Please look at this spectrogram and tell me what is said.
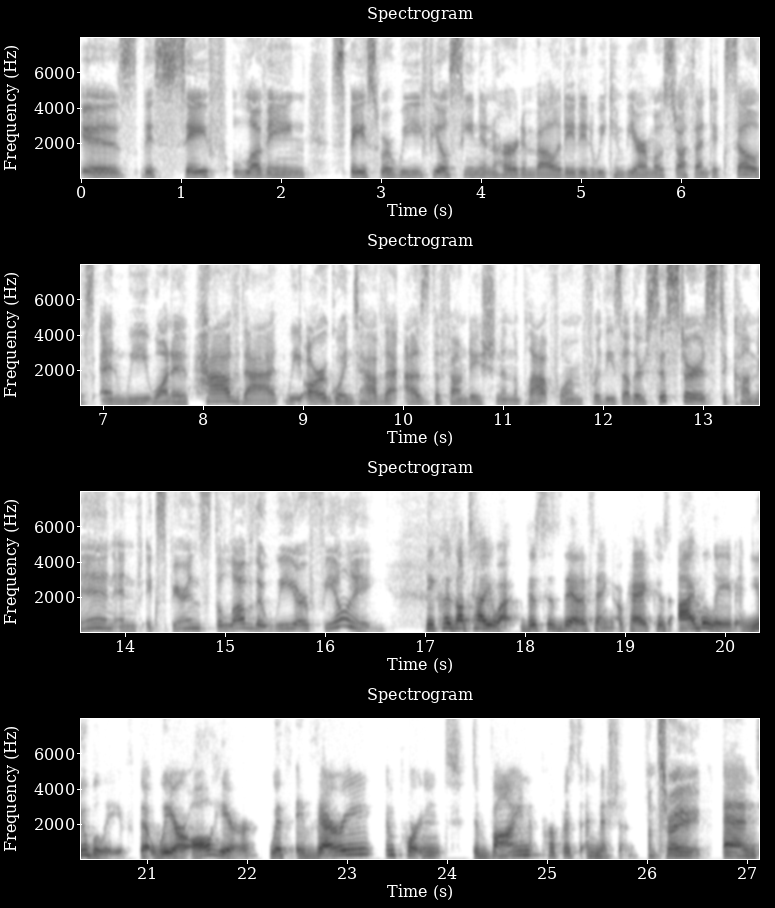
is this safe loving space where we feel seen and heard and validated. We can be our most authentic selves. And we want to have that. We are going to have that as the foundation and the platform for these other sisters to come in and experience the love that we are feeling Because I'll tell you what, this is the other thing, okay? Because I believe and you believe that we are all here with a very important divine purpose and mission. that's right And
